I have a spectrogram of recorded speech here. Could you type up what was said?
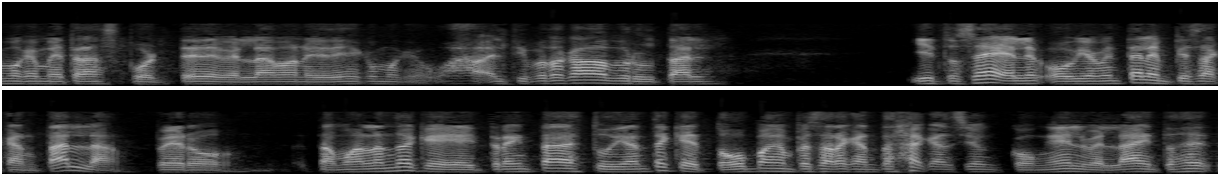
como que me transporté de verdad, mano. Yo dije como que, wow, el tipo tocaba brutal. Y entonces él, obviamente, él empieza a cantarla, pero estamos hablando de que hay 30 estudiantes que todos van a empezar a cantar la canción con él, ¿verdad? Entonces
